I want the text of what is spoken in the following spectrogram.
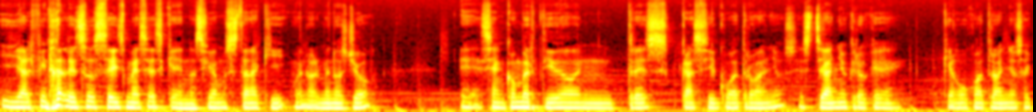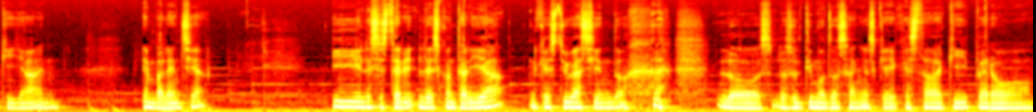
Y al final esos seis meses que nos íbamos a estar aquí, bueno, al menos yo, eh, se han convertido en tres, casi cuatro años. Este año creo que, que hago cuatro años aquí ya en, en Valencia. Y les, les contaría que estuve haciendo los, los, últimos dos años que, que, he estado aquí, pero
